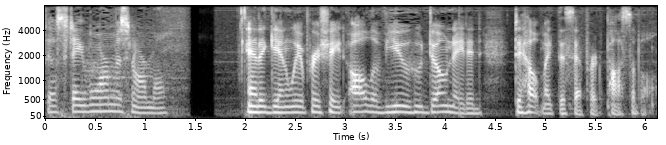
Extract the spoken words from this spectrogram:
they'll stay warm as normal. And again, we appreciate all of you who donated to help make this effort possible.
